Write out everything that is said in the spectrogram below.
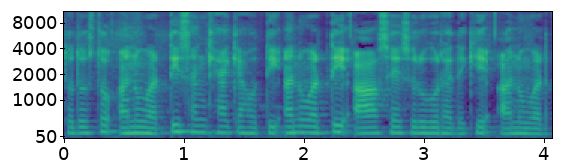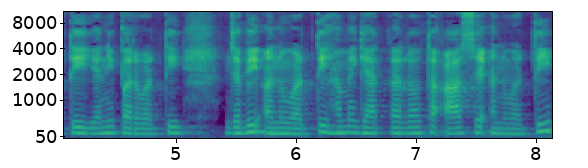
तो दोस्तों, अनुवर्ती संख्या क्या होती? है अनुवर्ती आ से शुरू हो रहा है। देखिए, अनुवर्ती यानी परवर्ती। जब भी अनुवर्ती हमें ज्ञात कर रहा होता आ से अनुवर्ती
